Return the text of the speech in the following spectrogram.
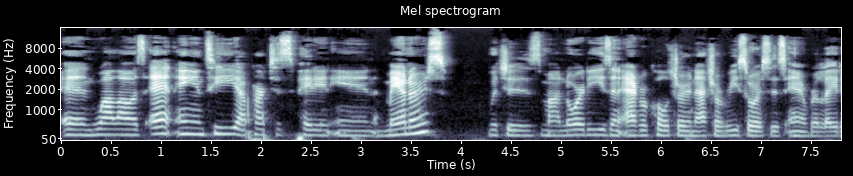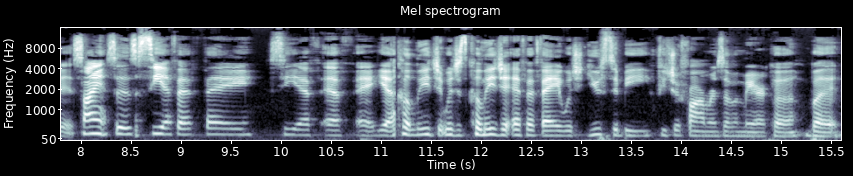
And while I was at A&T, I participated in MANRRS, which is Minorities in Agriculture, Natural Resources, and Related Sciences. CFFA, CFFA, yeah, collegiate, which is Collegiate FFA, which used to be Future Farmers of America, but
